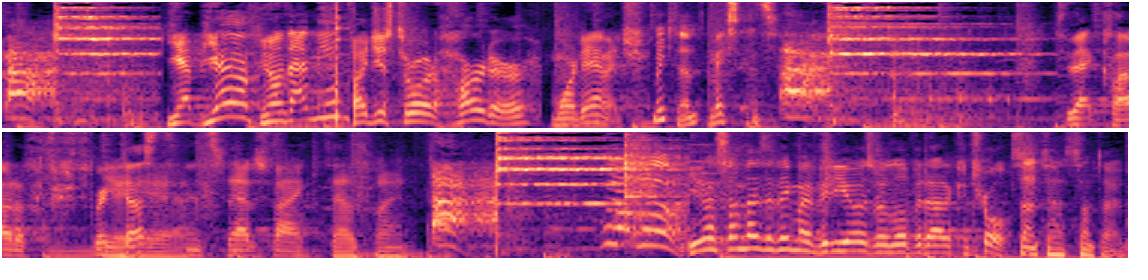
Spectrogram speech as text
Ah! Yep, yep. You know what that means? If I just throw it harder, more damage. Makes sense. Makes sense. Ah! See that cloud of brick Yeah, dust? yeah. It's satisfying. Satisfying. Ah! You know, sometimes I think my videos are a little bit out of control. Sometimes, sometimes.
